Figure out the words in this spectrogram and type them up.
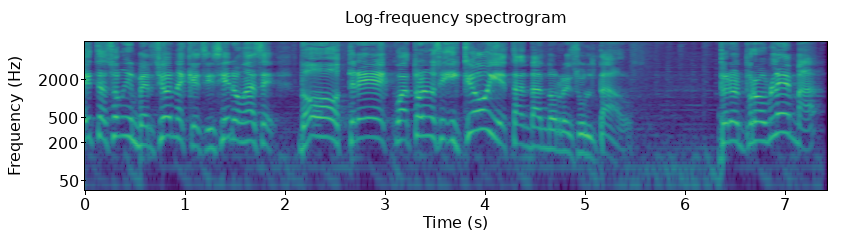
Estas son inversiones que se hicieron hace dos, tres, cuatro años y que hoy están dando resultados. Pero el problema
